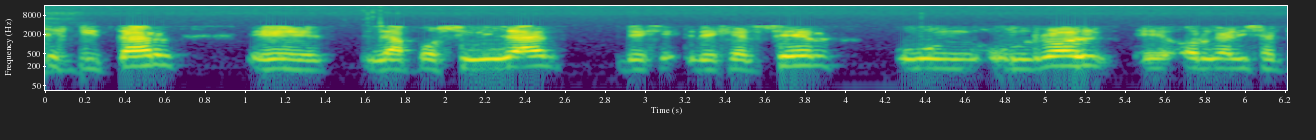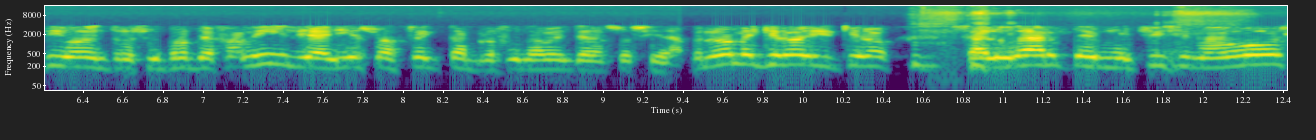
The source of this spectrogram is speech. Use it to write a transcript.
es quitar eh, la posibilidad de, ejercer un, rol eh, organizativo dentro de su propia familia y eso afecta profundamente a la sociedad. Pero no me quiero ir, quiero saludarte muchísimo a vos,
